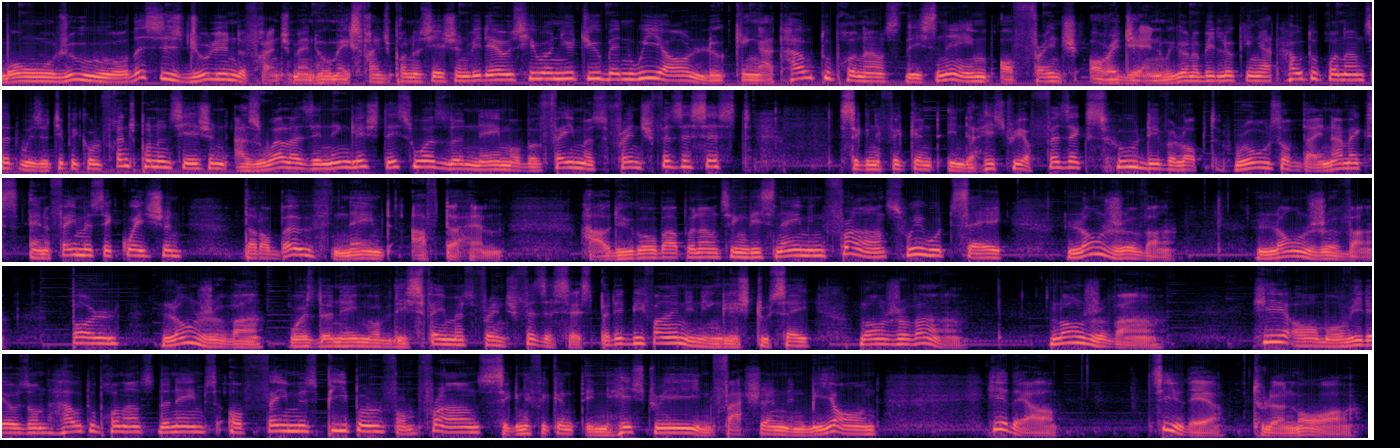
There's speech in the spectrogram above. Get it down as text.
Bonjour, this is Julien the Frenchman who makes French pronunciation videos here on YouTube and we are looking at how to pronounce this name of French origin. We're going to be looking at how to pronounce it with a typical French pronunciation as well as in English. This was the name of a famous French physicist significant in the history of physics who developed rules of dynamics and a famous equation that are both named after him. How do you go about pronouncing this name in France? We would say Langevin. Langevin. Paul Langevin was the name of this famous French physicist, but it'd be fine in English to say Langevin. Langevin. Here are more videos on how to pronounce the names of famous people from France, significant in history, in fashion and beyond. Here they are. See you there to learn more.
